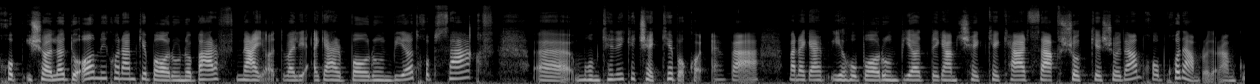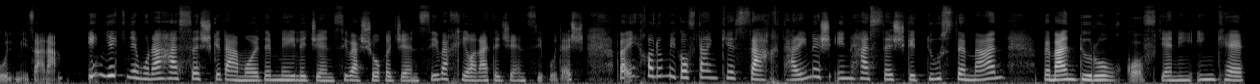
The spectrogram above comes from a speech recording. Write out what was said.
خب ایشالله دعا می‌کنم که بارون و برف نیاد. ولی اگر بارون بیاد خب سقف ممکنه که چکه بکنه. و من اگر یهو بارون بیاد بگم چکه کرد سقف شکه شدم خب خودم رو دارم گول می‌زنم. این یک نمونه هستش که در مورد میل جنسی و شوق جنسی و خیانت جنسی بودش. و این خانم می‌گفتن که سختترینش این هستش که دوست من به من دروغ گفت. یعنی اینکه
